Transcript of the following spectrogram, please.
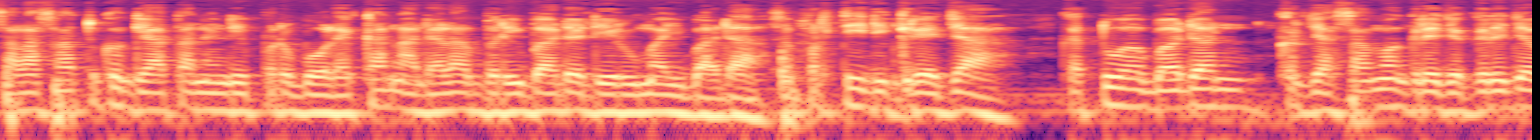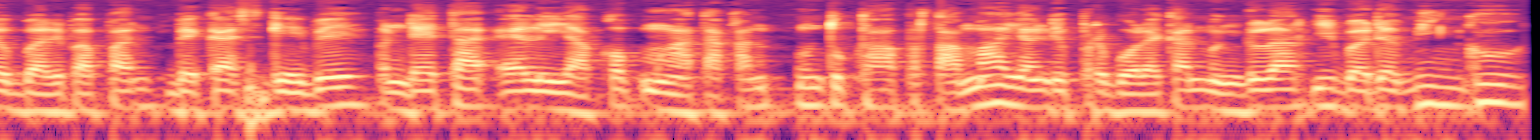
Salah satu kegiatan yang diperbolehkan adalah beribadah di rumah ibadah, seperti di gereja, Ketua Badan Kerjasama Gereja-Gereja Balikpapan BKSGB Pendeta Eli Yakob mengatakan untuk tahap pertama yang diperbolehkan menggelar ibadah Minggu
